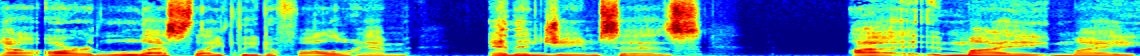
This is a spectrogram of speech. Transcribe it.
uh, are less likely to follow him. And then James says, uh, "My my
